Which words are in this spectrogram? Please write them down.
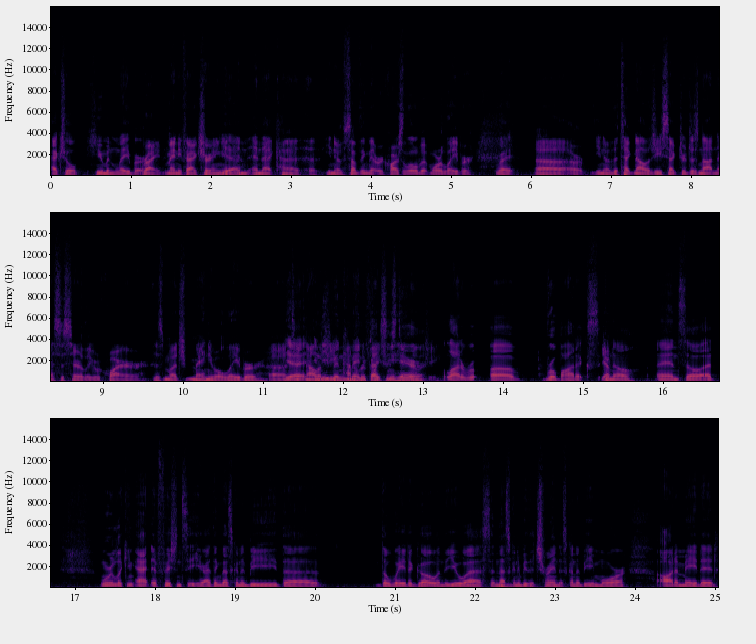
actual human labor. Right, manufacturing Yeah. and, and that kind of uh, you know something that requires a little bit more labor. Right. Uh, or you know, the technology sector does not necessarily require as much manual labor. Uh, yeah, technology and even kind manufacturing replaces here, technology. a lot of uh, robotics, you know, and so at, when we're looking at efficiency here, I think that's going to be the the way to go in the U.S. and that's Mm-hmm. going to be the trend. It's going to be more automated,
